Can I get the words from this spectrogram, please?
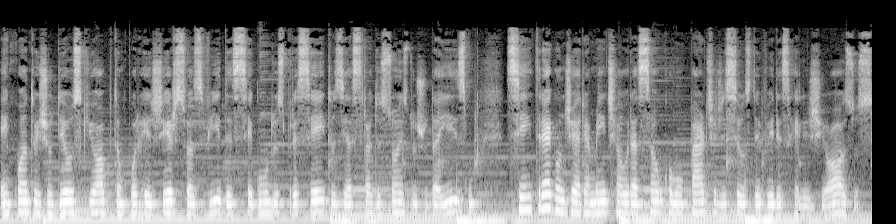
Enquanto os judeus que optam por reger suas vidas segundo os preceitos e as tradições do judaísmo se entregam diariamente à oração como parte de seus deveres religiosos,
